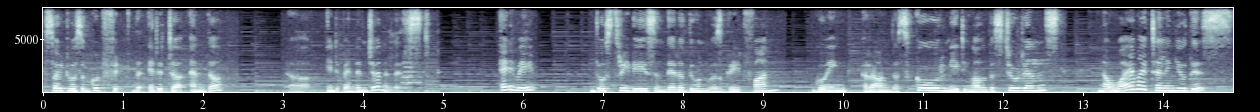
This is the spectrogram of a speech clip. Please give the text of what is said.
so it was a good fit, the editor and the uh, independent journalist. Anyway, those three days in Dehradun was great fun, going around the school, meeting all the students. Now, why am I telling you this?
